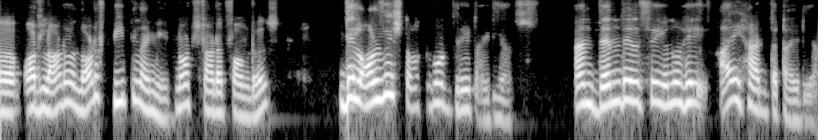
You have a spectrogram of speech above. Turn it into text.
uh, or a lot of a lot of people i meet not startup founders they'll always talk about great ideas and then they'll say you know hey i had that idea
